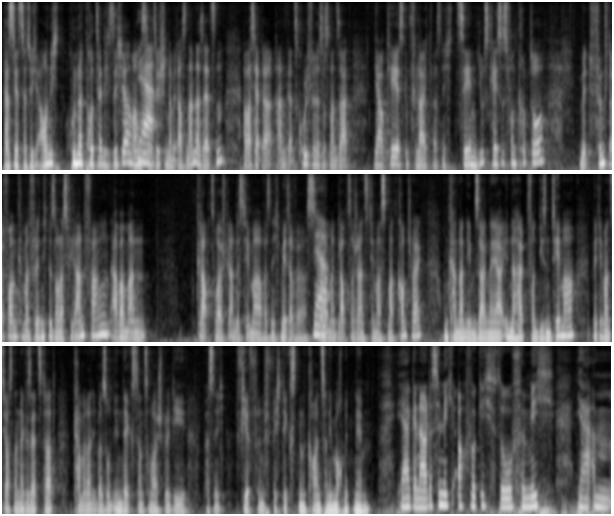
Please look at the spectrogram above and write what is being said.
Das ist jetzt natürlich auch nicht hundertprozentig sicher. Man muss sich natürlich schon damit auseinandersetzen. Aber was ich halt daran ganz cool finde, ist, dass man sagt, ja, okay, es gibt vielleicht, weiß nicht, zehn Use Cases von Krypto. Mit fünf davon kann man vielleicht nicht besonders viel anfangen, aber man glaubt zum Beispiel an das Thema, was nicht, Metaverse. Ja. Oder man glaubt zum Beispiel an das Thema Smart Contract und kann dann eben sagen, naja, innerhalb von diesem Thema, mit dem man sich auseinandergesetzt hat, kann man dann über so einen Index dann zum Beispiel die, weiß nicht, vier, fünf wichtigsten Coins dann eben auch mitnehmen. Ja, genau. Das finde ich auch wirklich so für mich ja am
